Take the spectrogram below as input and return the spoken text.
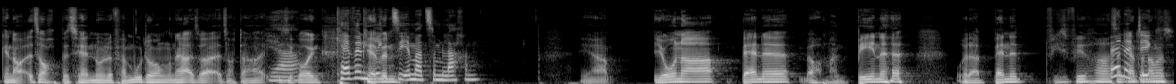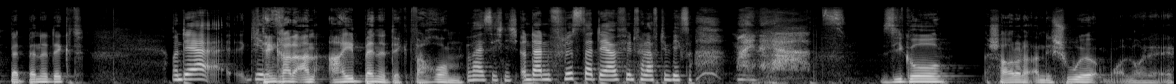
Genau, ist auch bisher nur eine Vermutung, ne? Also, also auch da Ja. easy going. Kevin, bringt sie immer zum Lachen. ja. Jona, Benne, oh Mann, Bene oder Bene, wie, wie war sein ganzer Name? Benedikt. Be Benedikt. Und der Ich geht, denke gerade an I Benedict. Warum? weiß ich nicht. Und dann flüstert der auf jeden Fall auf dem Weg so, "Oh, mein Herz. Sigo, Shoutout an die Schuhe. Boah, Leute, ey.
